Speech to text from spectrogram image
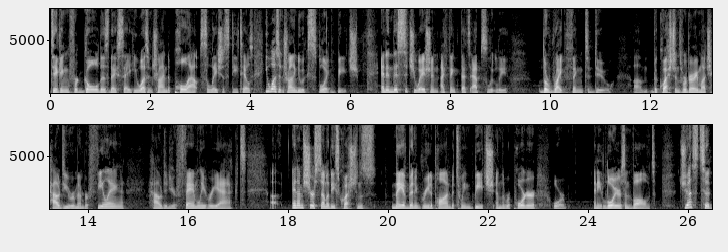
digging for gold, as they say. He wasn't trying to pull out salacious details. He wasn't trying to exploit Beach. And in this situation, I think that's absolutely the right thing to do. Um, the questions were very much how do you remember feeling? How did your family react? Uh, and I'm sure some of these questions may have been agreed upon between Beach and the reporter or any lawyers involved, just to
